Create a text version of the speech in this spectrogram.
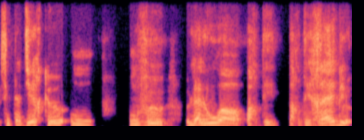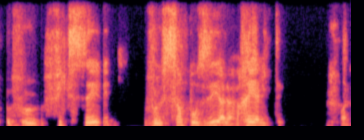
C'est-à-dire que on, on veut la loi par des par des règles veut fixer, veut s'imposer à la réalité. Voilà.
